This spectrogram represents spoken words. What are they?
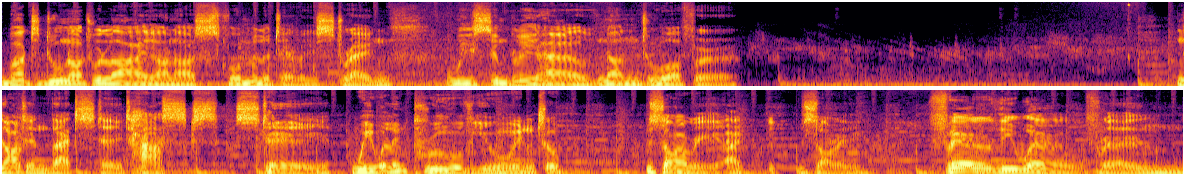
But do not rely on us for military strength. We simply have none to offer. Not in that state, Husks. Stay. We will improve you into... Sorry, I... Sorry. Fare thee well, friends.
